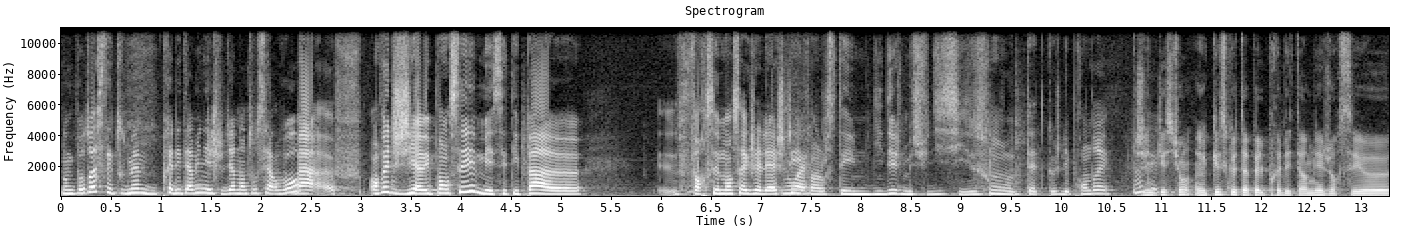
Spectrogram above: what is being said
Donc pour toi, c'était tout de même prédéterminé. Je veux dire, dans ton cerveau, Bah, pff, en fait, j'y avais pensé, mais c'était pas euh, forcément ça que j'allais acheter. Ouais. Enfin, c'était une idée. Je me suis dit, s'ils y sont, euh, peut-être que je les prendrais. J'ai une question. Euh, Qu'est-ce que tu appelles prédéterminé? Genre, c'est euh,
